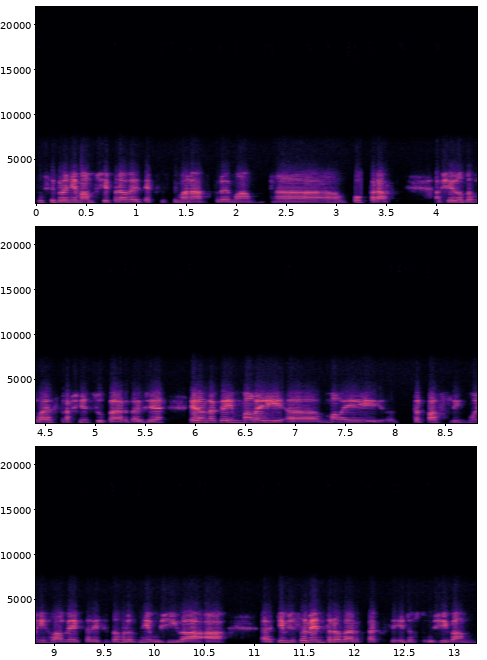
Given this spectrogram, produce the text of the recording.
co si pro ně mám připravit, jak se s těma nástrojema uh, poprat, a všechno tohle je strašně super. Takže je tam takový malý, uh, malý trpaslík v mojí hlavě, který si to hrozně užívá a uh, tím, že jsem introvert, tak si i dost užívám uh,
